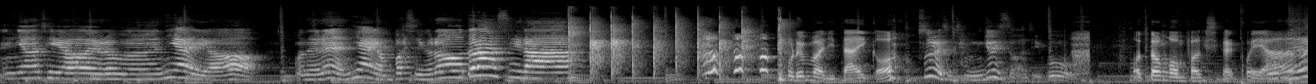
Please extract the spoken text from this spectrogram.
안녕하세요 여러분 희야예요. 오늘은 희야의 언박싱으로 돌아왔습니다. 오랜만이다 이거. 술에 지금 잠겨 있어가지고 어떤 거 언박싱 할 거야? 오늘은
